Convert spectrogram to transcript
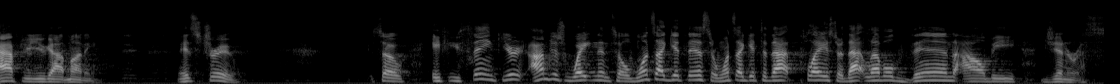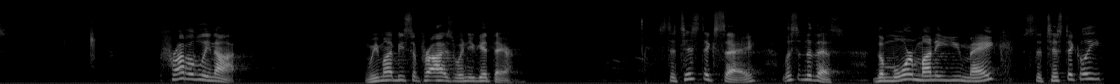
after you got money. It's true. So if you think you're, I'm just waiting until once I get this or once I get to that place or that level, then I'll be generous. Probably not. We might be surprised when you get there. Statistics say, listen to this, the more money you make, statistically,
